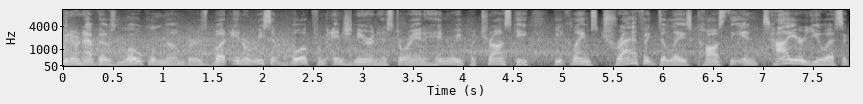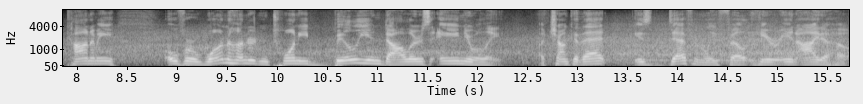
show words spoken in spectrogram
We don't have those local numbers, but in a recent book from engineer and historian Henry Petroski, he claims traffic delays cost the entire U.S. economy over $120 billion annually. A chunk of that is definitely felt here in Idaho.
